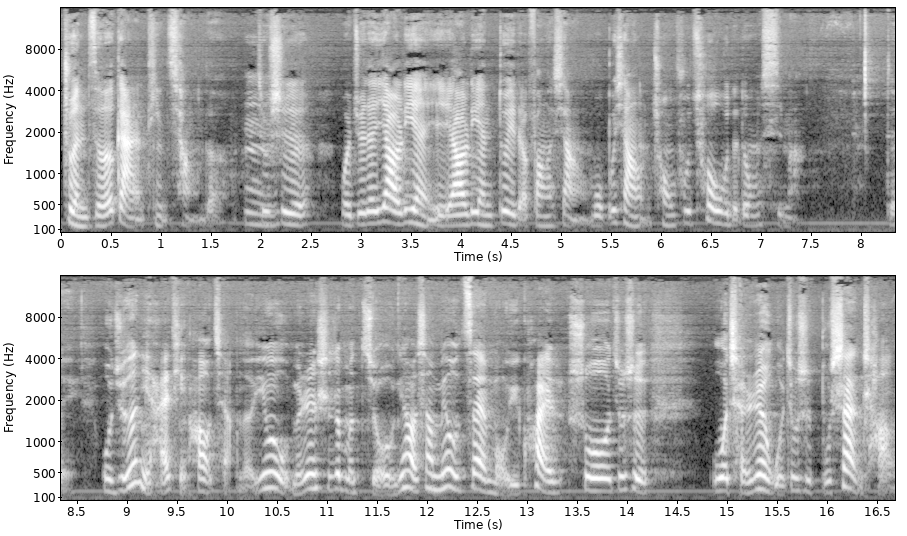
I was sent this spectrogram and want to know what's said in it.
准则感挺强的。嗯，就是我觉得要练也要练对的方向，我不想重复错误的东西嘛。对，我觉得你还挺好强的，因为我们认识这么久，你好像没有在某一块说，就是我承认我就是不擅长，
